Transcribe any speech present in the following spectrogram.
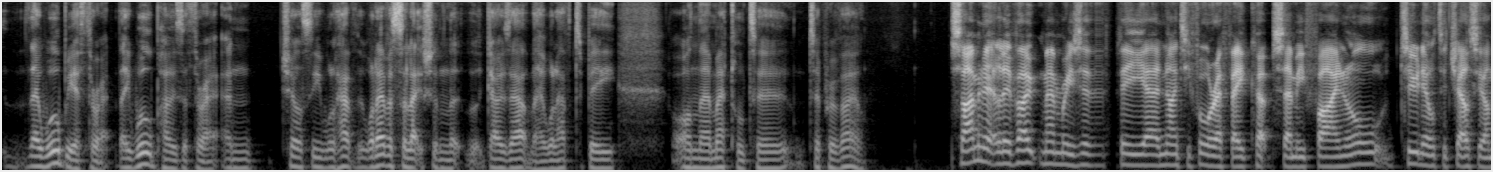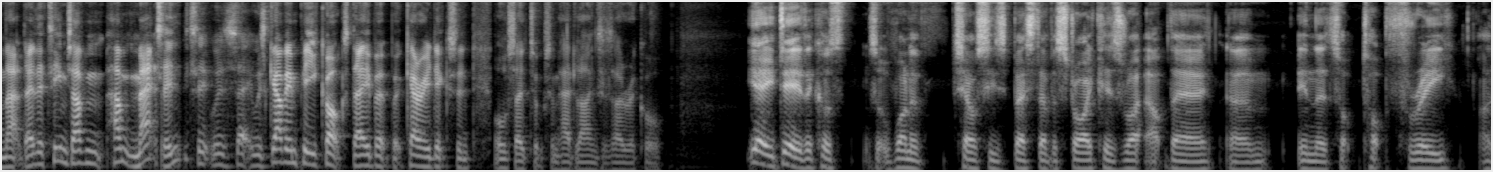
There will be a threat. They will pose a threat, and Chelsea will have whatever selection that, that goes out there will have to be on their mettle to to prevail. Simon, it'll evoke memories of the uh, 94 FA Cup semi-final, 2-0 to Chelsea on that day. The teams haven't haven't met since. It was uh, it was Gavin Peacock's day, but, but Kerry Dixon also took some headlines, as I recall. Yeah, he did. Of course, sort of one of Chelsea's best ever strikers, right up there um, in the top top three. I,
